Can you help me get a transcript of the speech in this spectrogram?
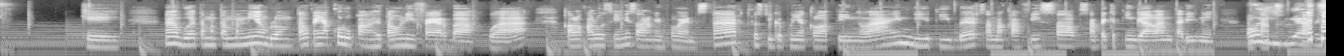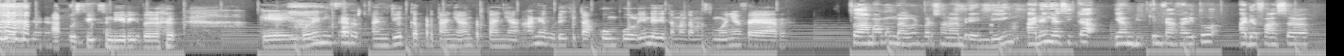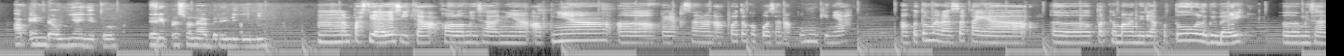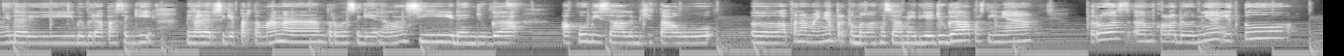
Oke. Nah, buat temen-temen nih yang belum tahu, kayaknya aku lupa ngasih tahu nih Fair bahwa kalau Kak Lucy ini seorang influencer, terus juga punya clothing line, beautyber, sama coffee shop, sampai ketinggalan tadi nih. Oh iya. Kak Lucy sendiri tuh. Oke, boleh nih Fair lanjut ke pertanyaan-pertanyaan yang udah kita kumpulin dari teman-teman semuanya, Fair. Selama membangun personal branding, ada nggak sih kak yang bikin kakak itu ada fase up and down-nya gitu dari personal branding ini? Hmm, pasti ada sih kak. Kalau misalnya up-nya eh, kayak kesenangan aku atau kepuasan aku mungkin ya. Aku tuh merasa kayak eh, perkembangan diri aku tuh lebih baik. eh, misalnya dari beberapa segi, misal dari segi pertemanan, terus segi relasi, dan juga aku bisa lebih tahu eh, apa namanya perkembangan sosial media juga pastinya. Terus em, kalau downnya itu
